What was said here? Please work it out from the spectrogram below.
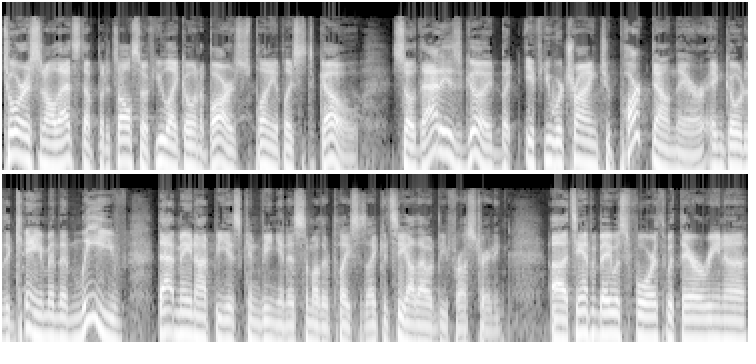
tourists and all that stuff. But it's also if you like going to bars, there's plenty of places to go. So that is good. But if you were trying to park down there and go to the game and then leave, that may not be as convenient as some other places. I could see how that would be frustrating. Uh, Tampa Bay was fourth with their arena.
